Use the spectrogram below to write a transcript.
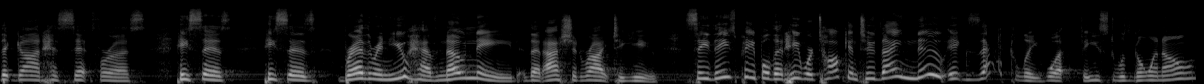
that God has set for us. He says, he says, Brethren, you have no need that I should write to you. See, these people that he were talking to, they knew exactly what feast was going on,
